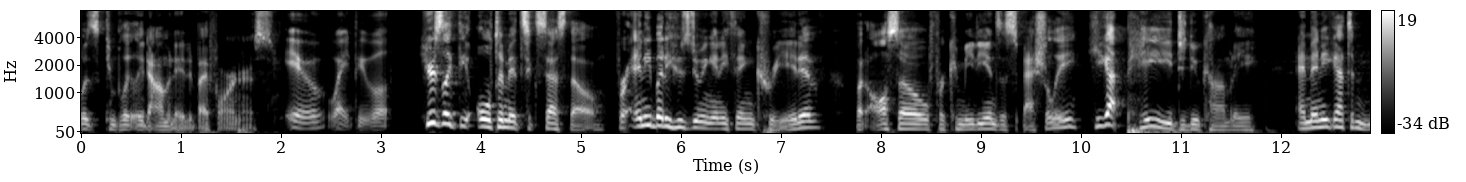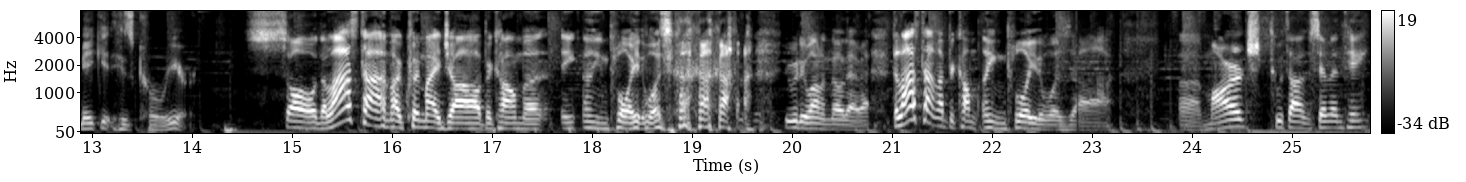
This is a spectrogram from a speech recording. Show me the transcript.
was completely dominated by foreigners. Ew, white people. Here's like the ultimate success though. For anybody who's doing anything creative, but also for comedians especially, he got paid to do comedy and then he got to make it his career. So the last time I quit my job, become uh, un- unemployed was. you really want to know that, right? The last time I become unemployed was uh, uh, March 2017,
